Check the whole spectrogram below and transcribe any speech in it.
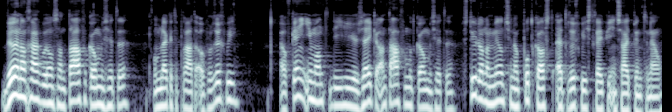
Wil je nou graag bij ons aan tafel komen zitten om lekker te praten over rugby? Of ken je iemand die hier zeker aan tafel moet komen zitten? Stuur dan een mailtje naar podcast.rugby-insight.nl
